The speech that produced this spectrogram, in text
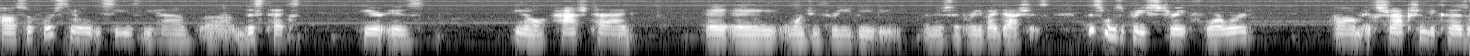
Uh, so first here what we see is we have uh, this text here is, you know, hashtag AA123BD, and they're separated by dashes. This one is a pretty straightforward um, extraction because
